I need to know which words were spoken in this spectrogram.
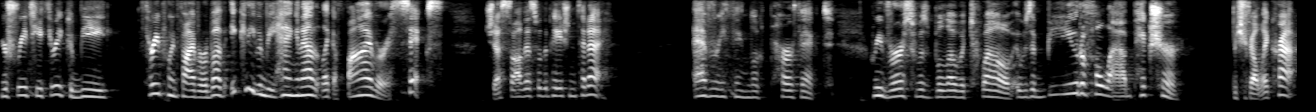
Your free T3 could be 3.5 or above. It could even be hanging out at like a five or a six. Just saw this with a patient today. Everything looked perfect. Reverse was below a 12. It was a beautiful lab picture, but she felt like crap,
